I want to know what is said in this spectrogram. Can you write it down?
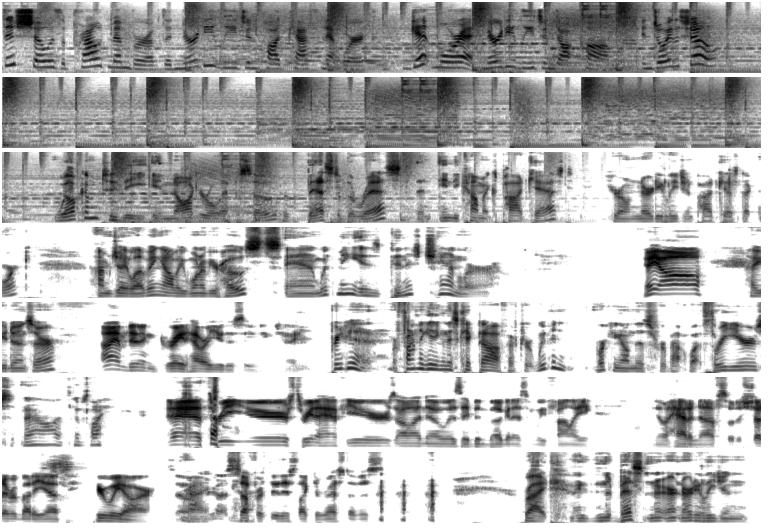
This show is a proud member of the Nerdy Legion Podcast Network. Get more at nerdylegion.com. Enjoy the show. Welcome to the inaugural episode of Best of the Rest, an indie comics podcast here on Nerdy Legion Podcast Network. I'm Jay Loving. I'll be one of your hosts, and with me is Dennis Chandler. Hey y'all! How you doing, sir? I am doing great. How are you this evening, Jay? Pretty good. We're finally getting this kicked off after we've been working on this for about what three years now. It seems like. Eh, three years, three and a half years. All I know is they've been bugging us, and we finally, you know, had enough. So to shut everybody up, here we are. So Right, we're gonna yeah. suffer through this like the rest of us. Right, and n- best ner- Nerdy Legion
